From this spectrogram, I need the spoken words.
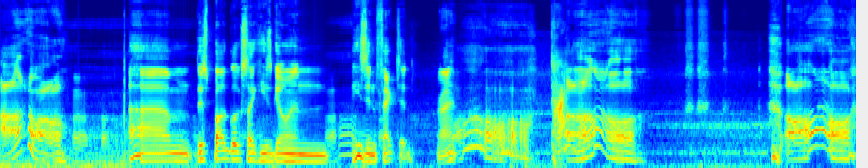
Oh. Um, this bug looks like he's going. He's oh. infected, right? Oh. Oh. Oh.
